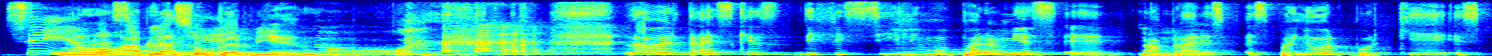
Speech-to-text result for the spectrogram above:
Sí, habla súper bien. La verdad es que es dificilísimo para mí es, eh, hablar español porque es,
